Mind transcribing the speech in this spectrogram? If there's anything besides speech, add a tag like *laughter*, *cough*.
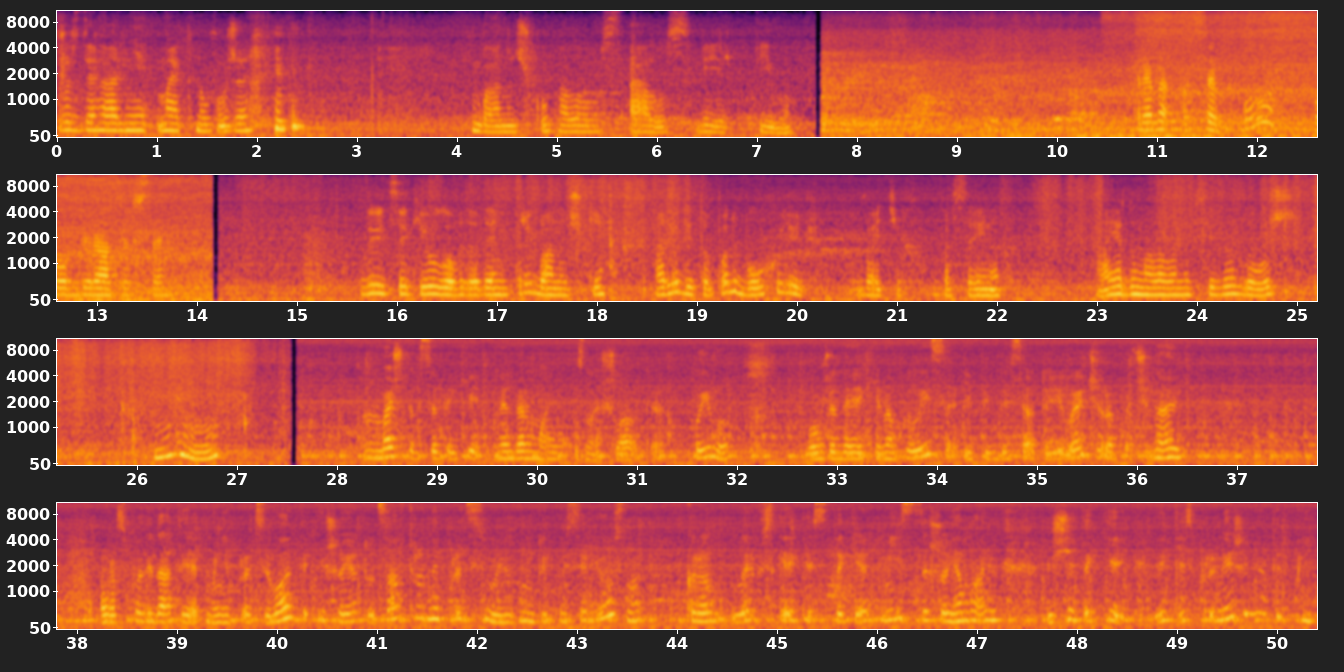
В роздягальні мекнув уже *laughs* баночку галус, алус, бір, піво. Треба оце о, пообдирати все. Дивіться, який улов за день. Три баночки. А люди то подбухують в этих басейнах. А я думала, вони всі за ЗОЖ. Угу. Бачите, все-таки не дарма я знайшла те пиво, бо вже деякі напилися і півдесятої вечора починають розповідати, як мені працювати і що я тут завтра не працюю. Ну, типу, серйозно, королевське якесь таке місце, що я маю і ще таке якесь приниження терпіть.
